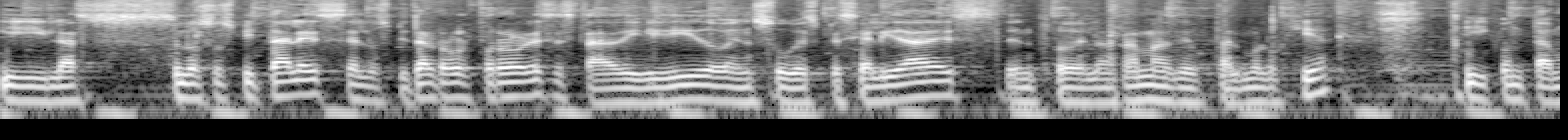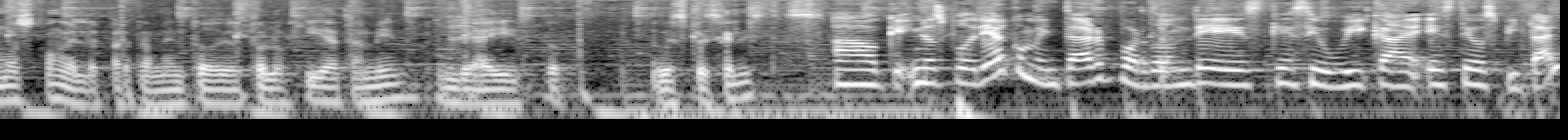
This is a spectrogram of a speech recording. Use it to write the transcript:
Y las, los hospitales, el Hospital Rodolfo Robles está dividido en subespecialidades dentro de las ramas de oftalmología y contamos con el departamento de otología también, donde hay especialistas. Ah, ok. ¿Nos podría comentar por dónde es que se ubica este hospital?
